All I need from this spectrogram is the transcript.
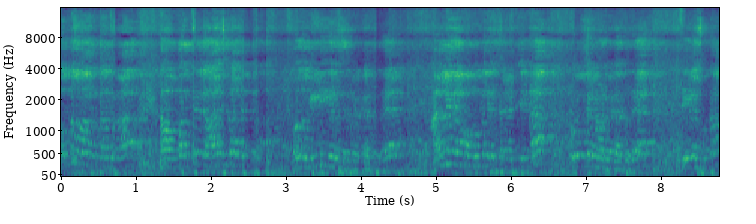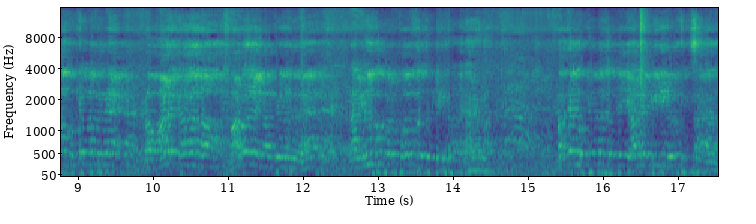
ಒಂದು ವಾರದ ನಂತರ ನಾವು ಮತ್ತೆ ರಾಜ್ಯದಾದ್ಯಂತ ಒಂದು ಮೀಟಿಂಗ್ ನಡೆಸಬೇಕಾಗ್ತದೆ ಅಲ್ಲಿ ನಮ್ಮ ಮುಂದಿನ ಸ್ಟ್ರಾಟಜಿಯನ್ನ ಘೋಷಣೆ ಮಾಡಬೇಕಾಗ್ತದೆ. ಈಗ ಸ್ವತಃ ಮುಖ್ಯಮಂತ್ರಿನೇ ನಾವು ಮಾಡಕ್ಕಾಗಲ್ಲ, ಮಾಡೋದೇ ಇಲ್ಲ ಅಂತ ಹೇಳಿದ್ರೆ ನಾವು ಇಲ್ಲಿಗೂ ಕೂಡ ಪೊಲೀಸ್ ಜೊತೆಗೆ ಆಗಲ್ಲ ಮತ್ತೆ ಮುಖ್ಯಮಂತ್ರಿ ಜೊತೆ ಯಾವುದೇ ಮೀಟಿಂಗ್ ಫಿಕ್ಸ್ ಆಗಲ್ಲ.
